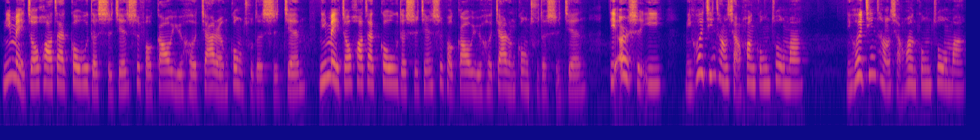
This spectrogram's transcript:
你每周花在购物的时间是否高于和家人共处的时间？你每周花在购物的时间是否高于和家人共处的时间？第二十一，你会经常想换工作吗？你会经常想换工作吗？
